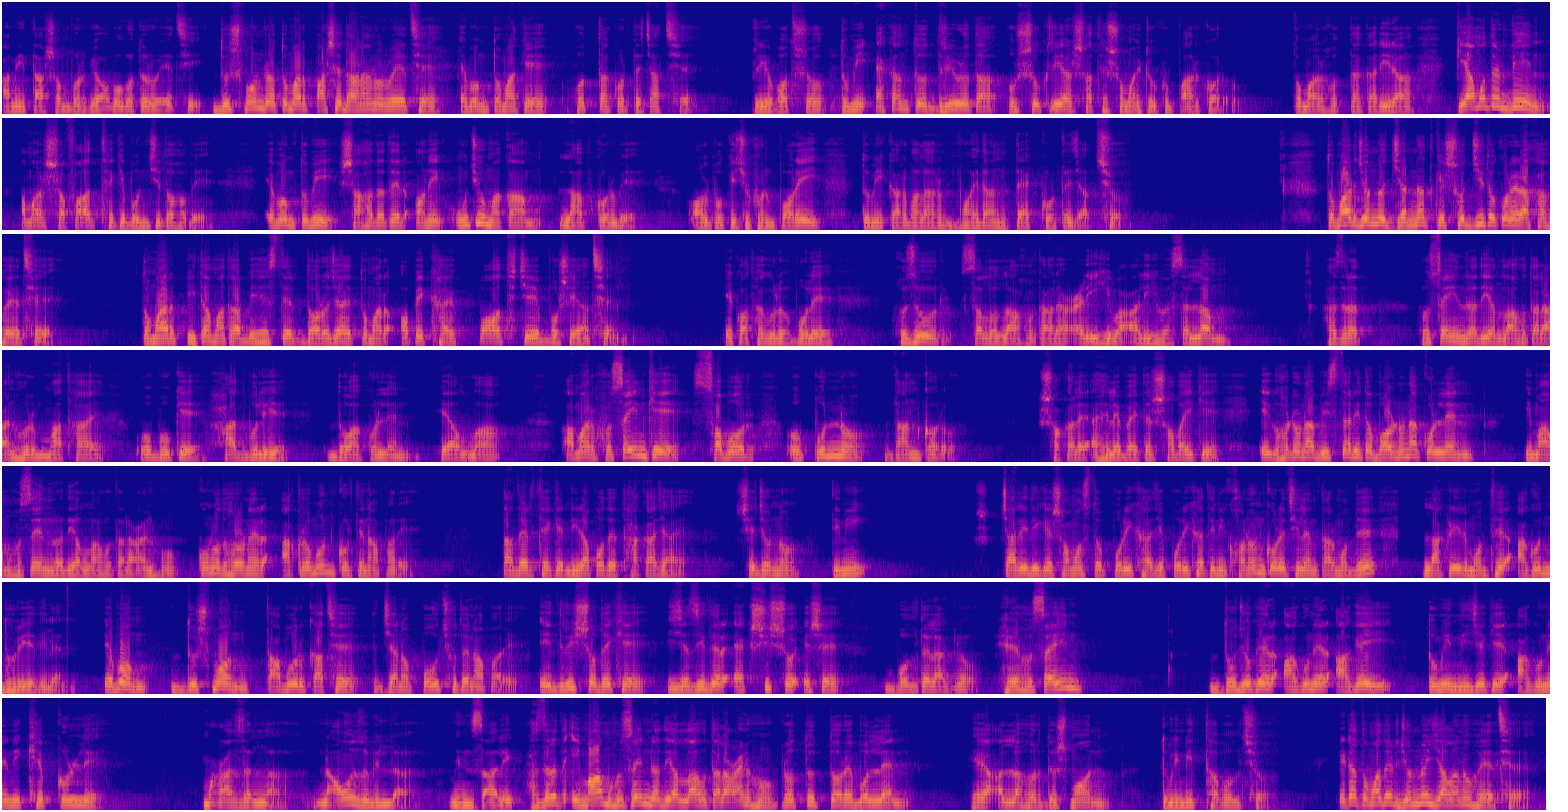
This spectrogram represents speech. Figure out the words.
আমি তা সম্পর্কে অবগত রয়েছি। দুশ্মনরা তোমার পাশে দাঁড়ানো রয়েছে এবং তোমাকে হত্যা করতে চাচ্ছে। প্রিয় বৎস, তুমি একান্ত দৃঢ়তা ও সুক্রিয়ার সাথে সময়টুকু পার করো। তোমার হত্যাকারীরা কেয়ামতের দিন আমার সাফাত থেকে বঞ্চিত হবে এবং তুমি শাহাদাতের অনেক উঁচু মাকাম লাভ করবে। অল্প কিছুক্ষণ পরেই তুমি কারবালার ময়দান ত্যাগ করতে যাচ্ছ। তোমার জন্য জান্নাতকে সজ্জিত করে রাখা হয়েছে। তোমার পিতামাতা বেহেস্তের দরজায় তোমার অপেক্ষায় পথ চেয়ে বসে আছেন। এ কথাগুলো বলে হুজুর সাল্লাহ তালা আলিহি বা আলিহি ওয়াসাল্লাম হজরত হুসൈন রাদি আল্লাহ তালা আনহুর মাথায় ও বুকে হাত বুলিয়ে দোয়া করলেন, হে আল্লাহ আমার হুসাইনকে সবর ও পুণ্য দান করো। সকালে আহলে বাইতের সবাইকে এ ঘটনা বিস্তারিত বর্ণনা করলেন ইমাম হোসেন রদি আল্লাহ তালা আনহু। কোনো ধরনের আক্রমণ করতে না পারে, তাদের থেকে নিরাপদে থাকা যায়, সেজন্য তিনি চারিদিকে সমস্ত পরীক্ষা, যে পরীক্ষা তিনি খনন করেছিলেন, তার মধ্যে লাকড়ির মধ্যে আগুন ধরিয়ে দিলেন এবং দুশ্মন তাবুর কাছে যেন পৌঁছতে না পারে। এই দৃশ্য দেখে ইয়েজিদের এক শিষ্য এসে বলতে লাগল, হে হুসাইন দোজকের আগুনের আগেই তুমি নিজেকে আগুনে নিক্ষেপ করলে? মাআজাল্লাহ নাওজবিল্লা মিন সালিক। হজরত ইমাম হুসেন রদি আল্লাহ তালা আনহু প্রত্যুত্তরে বললেন, হে আল্লাহর দুশ্মন, তুমি মিথ্যা বলছো। এটা তোমাদের জন্যই জ্বালানো হয়েছে।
